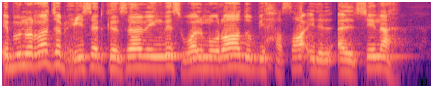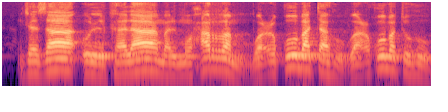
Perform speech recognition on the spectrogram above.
Ibn Rajab, he said concerning this, وَالْمُرَادُ بِحَصَائِدِ الْأَلْسِنَةِ جزاء الكلام المحرم وعقوبته وعقوبته.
